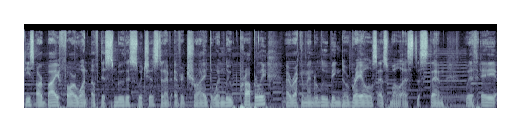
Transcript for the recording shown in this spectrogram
these are by far one of the smoothest switches that I've ever tried when lubed properly. I recommend lubing the rails as well as the stem with a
